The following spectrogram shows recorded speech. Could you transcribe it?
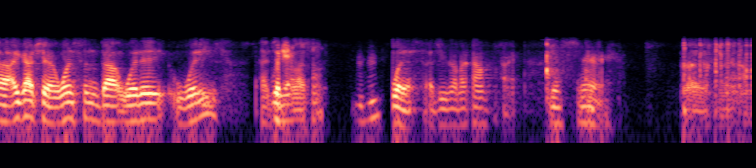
Uh, I got you. Winston.witties at gmail.com. Mm-hmm. Wittis at gmail.com. All right. Yes, sir. Right now.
